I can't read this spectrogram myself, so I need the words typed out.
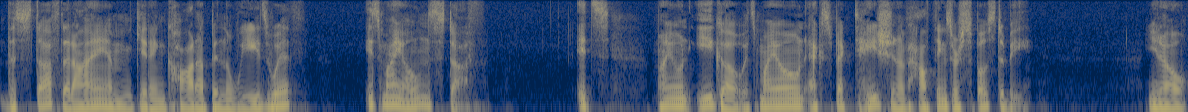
the stuff that I am getting caught up in the weeds with is my own stuff. It's my own ego, it's my own expectation of how things are supposed to be. You know,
